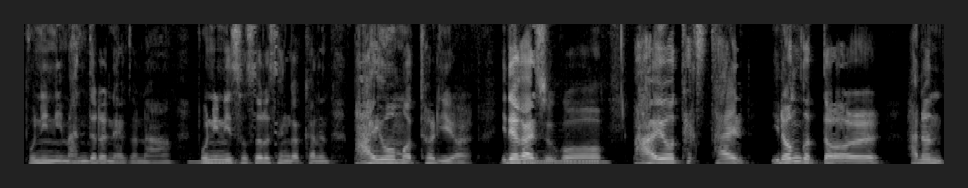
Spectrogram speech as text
본인이 만들어내거나 본인이 스스로 생각하는 bio material 이래가지고 bio textile 이런 것들 하는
